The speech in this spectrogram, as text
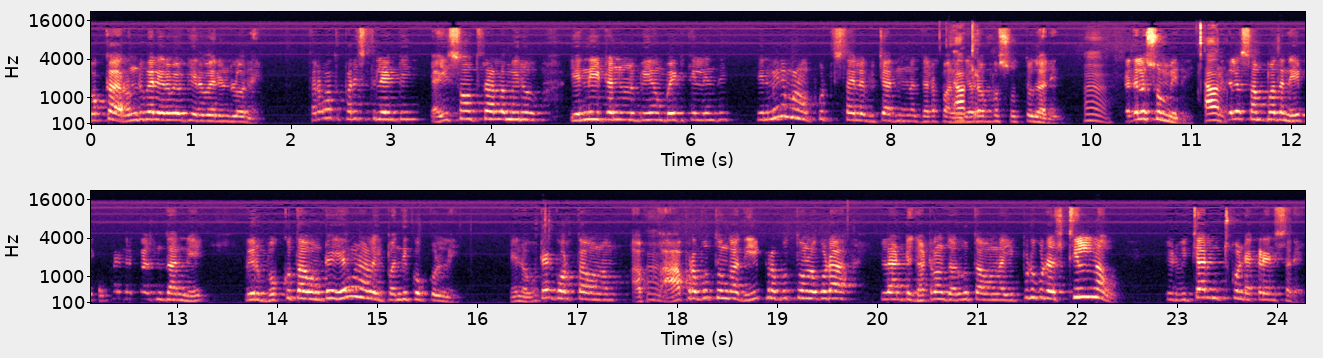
ఒక్క రెండు వేల ఇరవై ఒకటి ఇరవై రెండులోనే. తర్వాత పరిస్థితులు ఏంటి? ఐదు సంవత్సరాల్లో మీరు ఎన్ని టన్నుల బియ్యం బయటికి వెళ్ళింది? దీని మీద మనం పూర్తి స్థాయిలో విచారణ జరపాలి. డబ్బు సొత్తు ఉమ్, ప్రజల సొమ్ము ఇది. ప్రజల సంపదని దాన్ని మీరు బొక్కుతా ఉంటే ఏమనాలి ఈ పంది కొక్కుల్ని? నేను ఒకటే కొడతా ఉన్నాం. ఆ- ప్రభుత్వం కాదు ఈ ప్రభుత్వంలో కూడా ఇలాంటి ఘటనలు జరుగుతా ఉన్నాయి. ఇప్పుడు కూడా స్టిల్ నవ్వు ఇటు విచారించుకోండి ఎక్కడైనా సరే.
